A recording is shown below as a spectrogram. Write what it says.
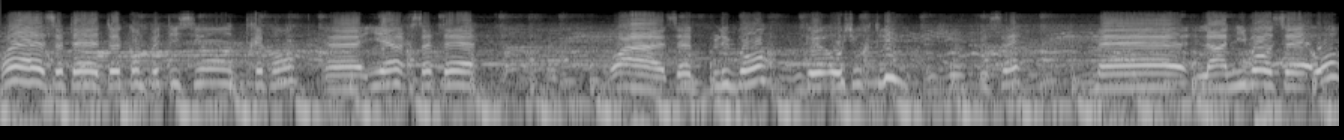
Ouais, c'était deux compétitions très bonnes. Euh, hier, c'était. Ouais, plus bon qu'aujourd'hui, je sais. Mais le niveau c'est haut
